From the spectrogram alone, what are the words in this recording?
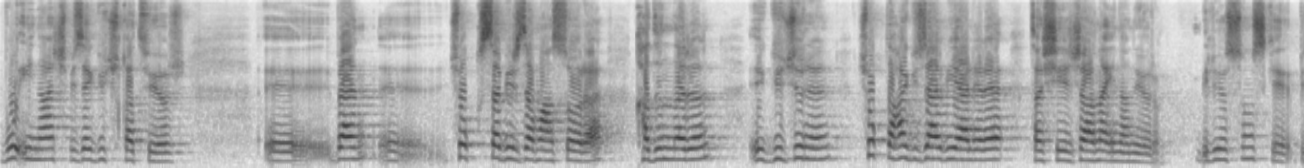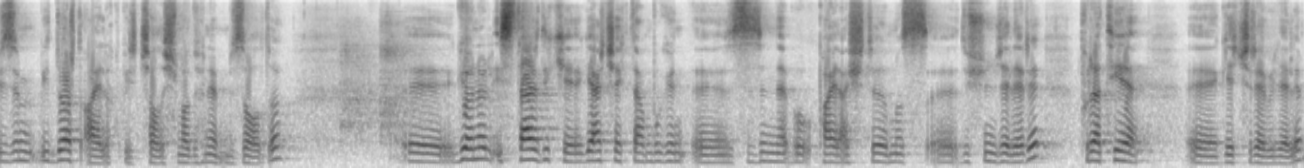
Bu inanç bize güç katıyor. E, ben e, çok kısa bir zaman sonra kadınların e, gücünün çok daha güzel bir yerlere taşıyacağına inanıyorum. Biliyorsunuz ki bizim bir dört aylık bir çalışma dönemimiz oldu. E, gönül isterdi ki gerçekten bugün e, sizinle bu paylaştığımız e, düşünceleri pratiğe e, geçirebilelim.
